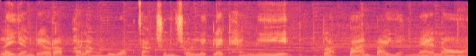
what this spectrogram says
และยังได้รับพลังบวกจากชุมชนเล็ก ๆ แห่งนี้ กลับบ้านไปอย่างแน่นอน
